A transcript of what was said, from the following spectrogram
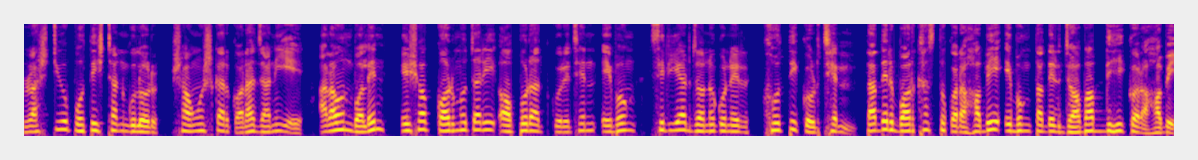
রাষ্ট্রীয় প্রতিষ্ঠানগুলোর সংস্কার করা জানিয়ে আরাউন বলেন, এসব কর্মচারী অপরাধ করেছেন এবং সিরিয়ার জনগণের ক্ষতি করছেন। তাদের বরখাস্ত করা হবে এবং তাদের জবাবদিহি করা হবে।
